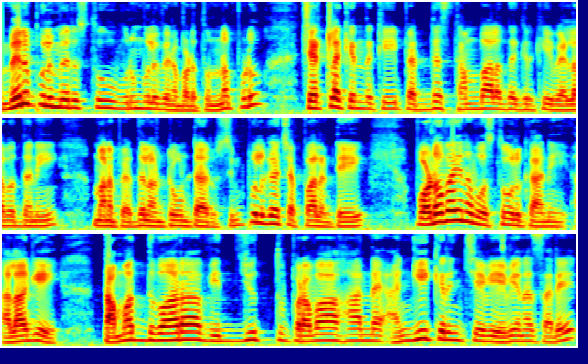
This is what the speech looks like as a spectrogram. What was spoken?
మెరుపులు మెరుస్తూ ఉరుములు వినబడుతున్నప్పుడు చెట్ల కిందకి పెద్ద స్తంభాల దగ్గరికి వెళ్ళవద్దని మన పెద్దలు అంటూ ఉంటారు. సింపుల్గా చెప్పాలంటే పొడవైన వస్తువులు కానీ అలాగే తమ ద్వారా విద్యుత్ ప్రవాహాన్ని అంగీకరించేవి ఏవైనా సరే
